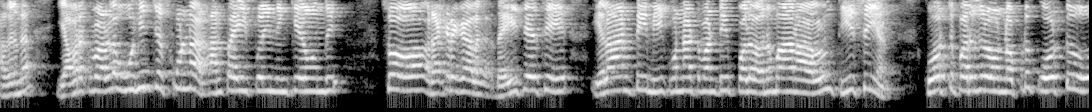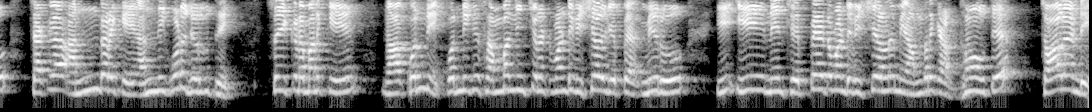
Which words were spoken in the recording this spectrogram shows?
అదేనా ఎవరికి వాళ్ళు ఊహించేసుకున్నారు? అంత అయిపోయింది ఇంకేముంది? సో రకరకాలుగా దయచేసి ఇలాంటి మీకున్నటువంటి పలు అనుమానాలను తీసేయండి. కోర్టు పరిధిలో ఉన్నప్పుడు కోర్టు చక్కగా అందరికీ అన్నీ కూడా జరుగుతాయి. సో ఇక్కడ మనకి కొన్ని కొన్నికి సంబంధించినటువంటి విషయాలు చెప్పా. మీరు ఈ ఈ నేను చెప్పేటువంటి విషయాలను మీ అందరికీ అర్థమవుతే చాలండి.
